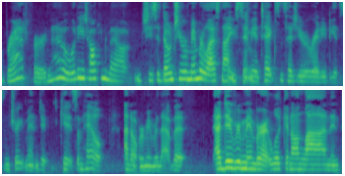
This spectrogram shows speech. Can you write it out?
Bradford? No, what are you talking about? And she said, don't you remember last night you sent me a text and said you were ready to get some treatment, get some help? I don't remember that, but I do remember looking online and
